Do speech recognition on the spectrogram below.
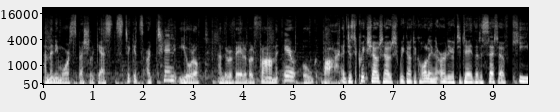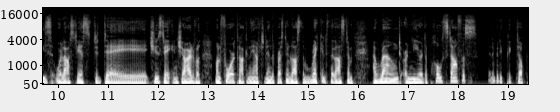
and many more special guests. Tickets are €10 Euro and they're available from Éire Óg Bar. Uh, just a quick shout out. We got a call in earlier today that a set of keys were lost yesterday, Tuesday, in Charleville around 4 o'clock in the afternoon. The person who lost them reckoned they lost them around or near the post office. Anybody picked up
